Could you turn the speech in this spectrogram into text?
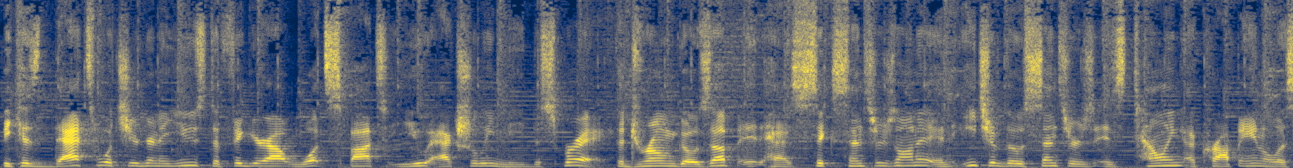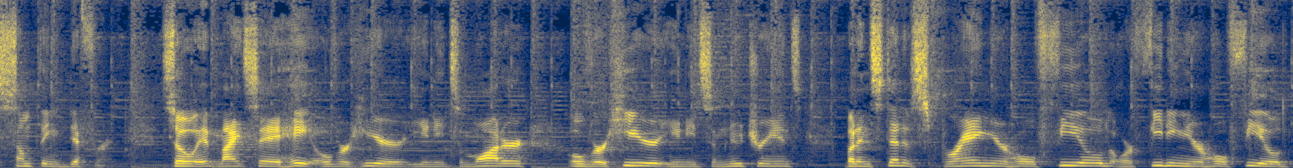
because that's what you're gonna use to figure out what spots you actually need to spray. The drone goes up, it has six sensors on it, and each of those sensors is telling a crop analyst something different. So it might say, hey, over here you need some water, over here you need some nutrients, but instead of spraying your whole field or feeding your whole field,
